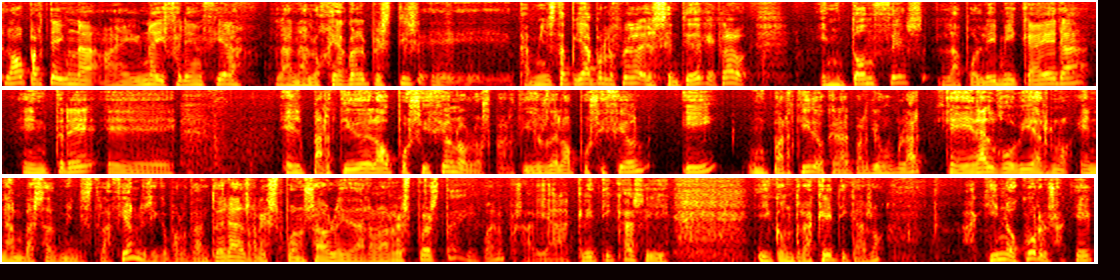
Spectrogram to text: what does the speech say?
Luego, aparte, hay una, hay una diferencia, la analogía con el Prestige eh, también está pillada por los pelos, en el sentido de que, claro, entonces la polémica era entre eh, el partido de la oposición o los partidos de la oposición y un partido que era el Partido Popular, que era el gobierno en ambas administraciones y que por lo tanto era el responsable de dar la respuesta y bueno, pues había críticas y, y contracríticas, ¿no? Aquí no ocurre, o sea, que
